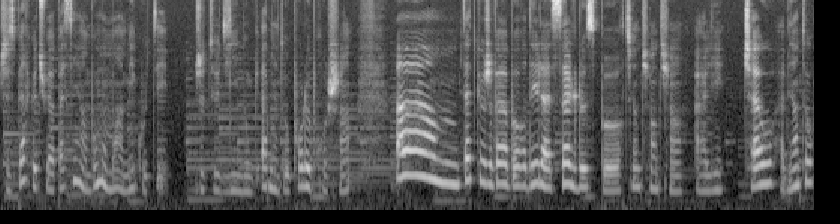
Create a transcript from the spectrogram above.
J'espère que tu as passé un bon moment à m'écouter. Je te dis donc à bientôt pour le prochain. Ah, peut-être que je vais aborder la salle de sport. Tiens, tiens, tiens. Allez, ciao, à bientôt.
